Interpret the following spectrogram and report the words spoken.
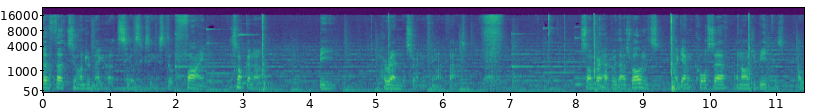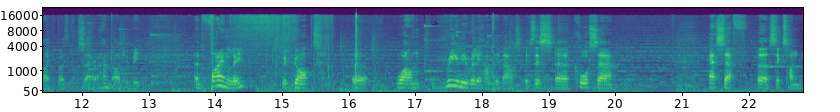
then 3200 megahertz CL16 is still fine. It's not gonna be horrendous or anything like that. So I'm very happy with that as well, and it's again Corsair and RGB because I like both Corsair and RGB. And finally, we've got uh, what I'm really really happy about is this uh, Corsair SF uh, 600.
